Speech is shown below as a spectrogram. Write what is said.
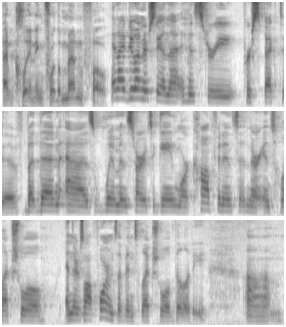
and cleaning for the men folk. And I do understand that history perspective, but then as women started to gain more confidence in their intellectual, and there's all forms of intellectual ability, um,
